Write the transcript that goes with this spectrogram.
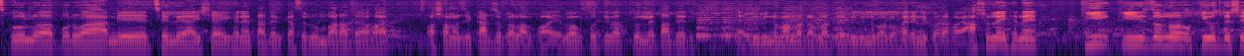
স্কুল পড়ুয়া মেয়ে ছেলে আইসা এখানে তাদের কাছে রুম ভাড়া দেওয়া হয় অসামাজিক কার্যকলাপ হয় এবং প্রতিবাদ করলে তাদের বিভিন্ন মামলা টামলা দিয়ে বিভিন্নভাবে হয়রানি করা হয়। আসলে এখানে কি কি জন্য কি উদ্দেশ্যে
